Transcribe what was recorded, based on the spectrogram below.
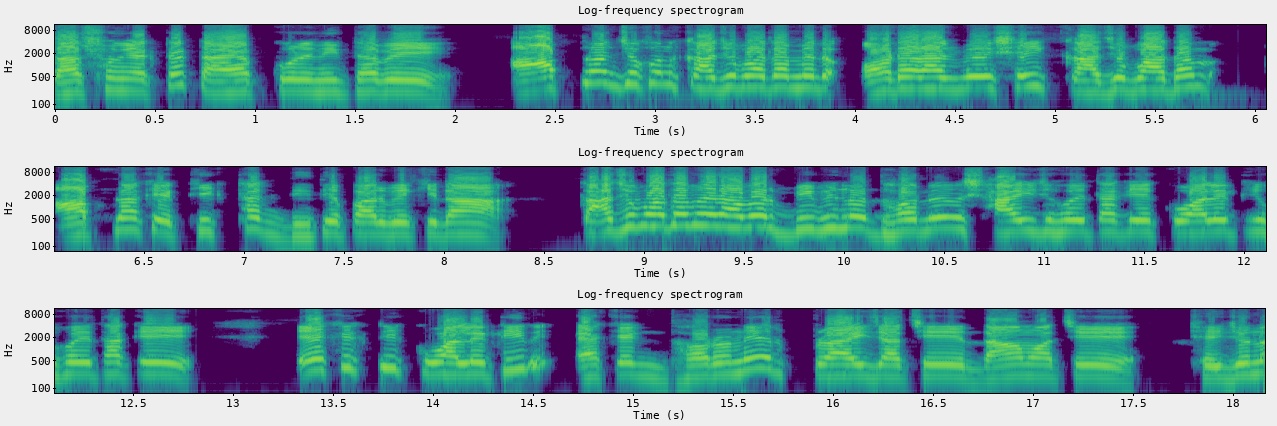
তার সঙ্গে একটা টাই আপ করে নিতে হবে। আপনার যখন কাজু বাদামের অর্ডার আসবে, সেই কাজু বাদাম আপনাকে ঠিকঠাক দিতে পারবে কিনা? কাজু বাদামের আবার বিভিন্ন ধরনের সাইজ হয়ে থাকে কোয়ালিটি হয়ে থাকে। এক একটি কোয়ালিটির এক এক ধরনের প্রাইস আছে, দাম আছে। সেই জন্য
